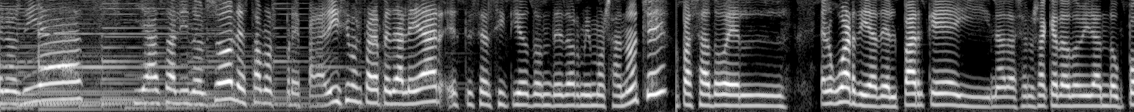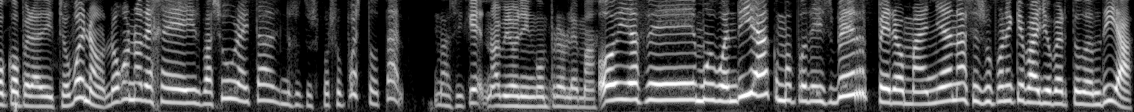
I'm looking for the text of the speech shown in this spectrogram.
Buenos días, ya ha salido el sol, estamos preparadísimos para pedalear. Este es el sitio donde dormimos anoche. Ha pasado el, el guardia del parque y nada, se nos ha quedado mirando un poco, pero ha dicho, bueno, luego no dejéis basura y tal. Y nosotros, por supuesto, tal. Así que no ha habido ningún problema. Hoy hace muy buen día, como podéis ver, pero mañana se supone que va a llover todo el día.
